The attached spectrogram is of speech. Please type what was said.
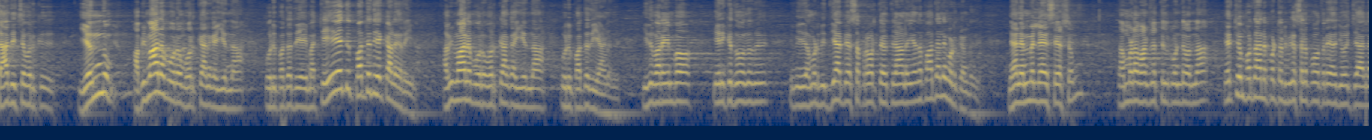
സാധിച്ചവർക്ക് എന്നും അഭിമാനപൂർവം ഓർക്കാൻ കഴിയുന്ന ഒരു പദ്ധതിയായി മറ്റേത് പദ്ധതിയേക്കാളേറെയും അഭിമാനപൂർവം ഓർക്കാൻ കഴിയുന്ന ഒരു പദ്ധതിയാണിത്. ഇത് പറയുമ്പോൾ എനിക്ക് തോന്നുന്നത് നമ്മുടെ വിദ്യാഭ്യാസ പ്രവർത്തനത്തിനാണ് ഏത് പ്രാധാന്യം കൊടുക്കേണ്ടത്? ഞാൻ എം എൽ എ ശേഷം നമ്മുടെ മണ്ഡലത്തിൽ കൊണ്ടുവന്ന ഏറ്റവും പ്രധാനപ്പെട്ട ഒരു വികസന പ്രവർത്തനം ഏതാ ചോദിച്ചാൽ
